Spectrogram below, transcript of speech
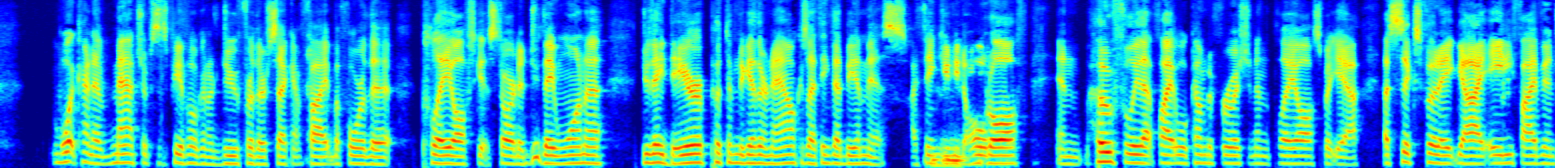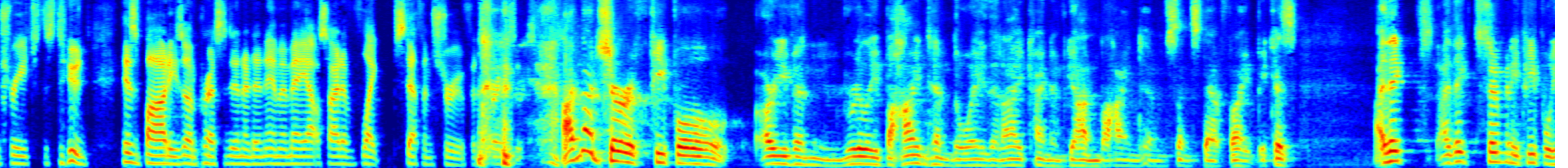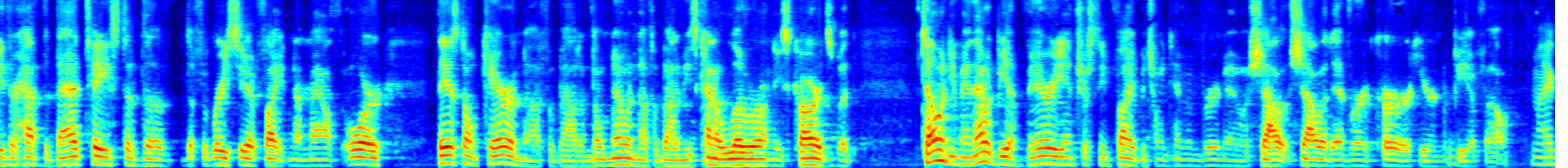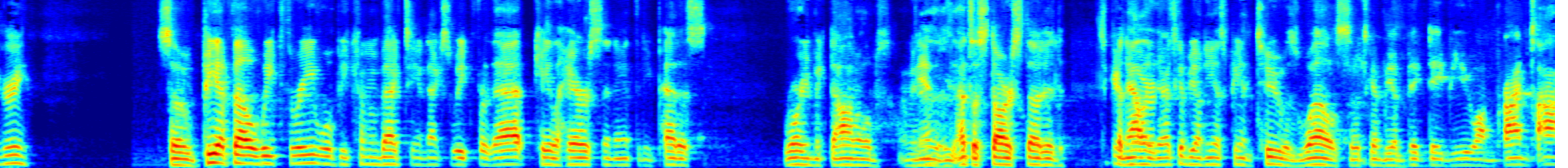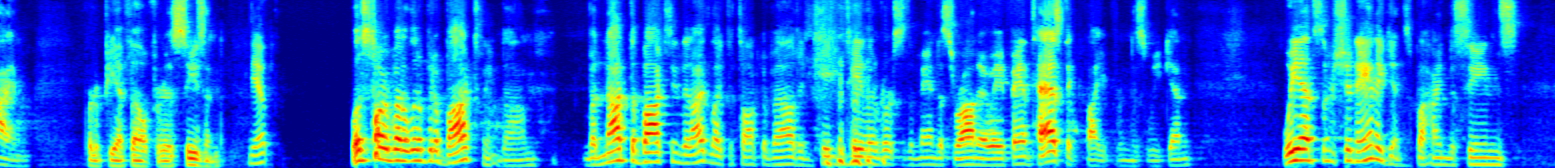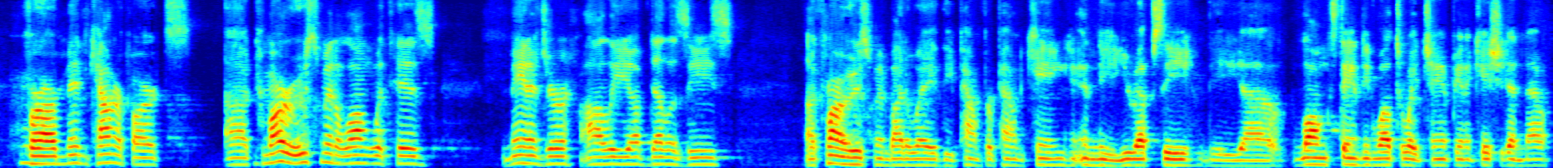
What kind of matchups is PFL going to do for their second fight before the playoffs get started? Do they want to? Do they dare put them together now? Because I think that'd be a miss. I think you need to mm-hmm. hold off, and hopefully that fight will come to fruition in the playoffs. But yeah, a six foot eight guy, eighty five inch reach. This dude, his body's unprecedented in MMA outside of like Stefan Struve. It's crazy. I'm not sure if people are even really behind him the way that I kind of gotten behind him since that fight because I think I think so many people either have the bad taste of the the Fabricio fight in their mouth or they just don't care enough about him, don't know enough about him. He's kind of lower on these cards, but I'm telling you, man, that would be a very interesting fight between him and Bruno. Shall shall it ever occur here in the PFL? I agree. So PFL week three, we'll be coming back to you next week for that. Kayla Harrison, Anthony Pettis, Rory MacDonald. I mean, Yeah. that's- a star-studded finale card. there. It's going to be on ESPN two as well, so it's going to be a big debut on prime time for the PFL for this season. Yep. Let's talk about a little bit of boxing, Dom, but not the boxing that I'd like to talk about. In Katie Taylor versus Amanda Serrano, a fantastic fight from this weekend. We had some shenanigans behind the scenes for our men counterparts, uh, Kamaru Usman, along with his manager Ali Abdelaziz. Uh, Kamaru Usman, by the way, the pound for pound king in the UFC, the uh, long-standing welterweight champion. In case you didn't know,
